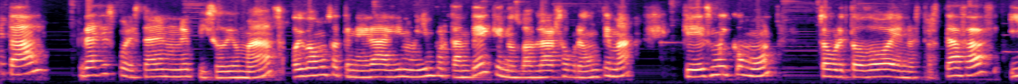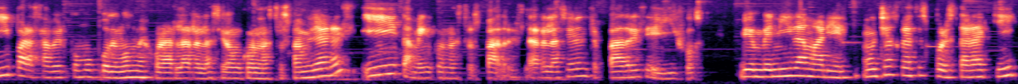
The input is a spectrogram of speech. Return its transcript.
¿qué tal? Gracias por estar en un episodio más. Hoy vamos a tener a alguien muy importante que nos va a hablar sobre un tema que es muy común, sobre todo en nuestras casas y para saber cómo podemos mejorar la relación con nuestros familiares y también con nuestros padres, la relación entre padres e hijos. Bienvenida, Mariel. Muchas gracias por estar aquí.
